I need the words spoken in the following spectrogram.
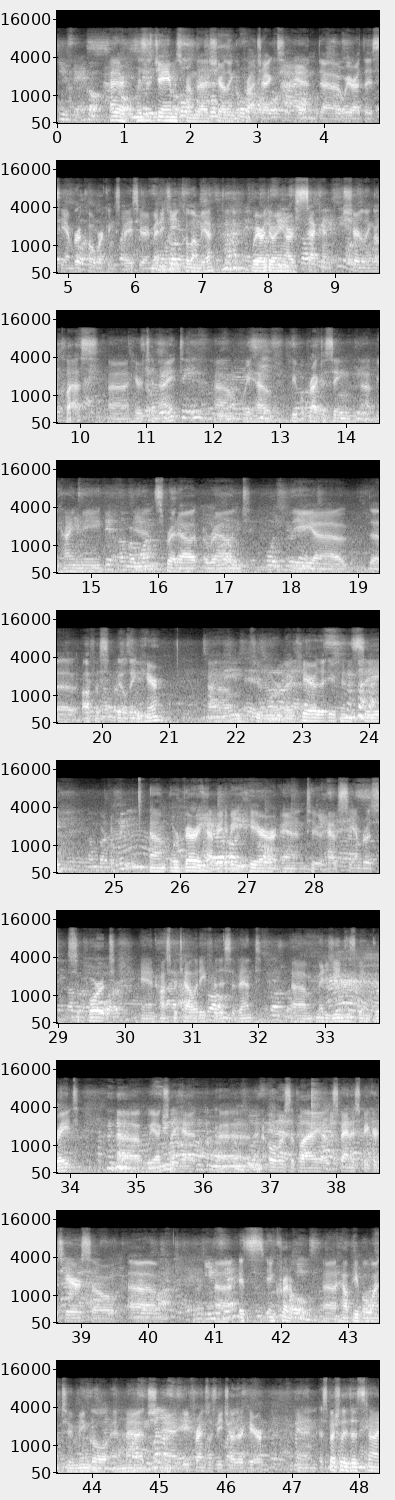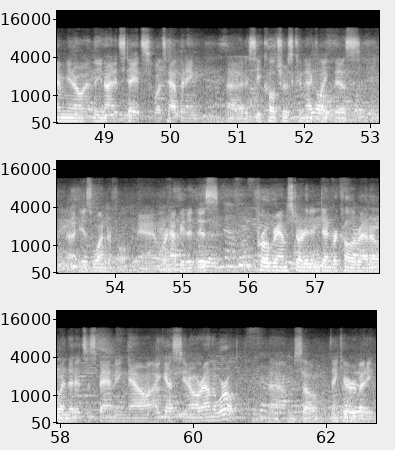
Hi there, this is James from the ShareLingo project and uh, we are at the Siembra co-working space here in Medellin, Colombia. We are doing our second ShareLingo class uh, here tonight. Um, we have people practicing uh, behind me and spread out around the, uh, the office building here. Um, a few more back here that you can see. Um, we're very happy to be here and to have Siembra's support and hospitality for this event. Um, Medellin has been great. Uh, we actually had uh, an oversupply of Spanish speakers here, so um, uh, it's incredible uh, how people want to mingle and match and be friends with each other here. And especially this time, you know, in the United States, what's happening, uh, to see cultures connect like this uh, is wonderful. And we're happy that this program started in Denver, Colorado, and that it's expanding now, I guess, you know, around the world. Um, so thank you, everybody.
